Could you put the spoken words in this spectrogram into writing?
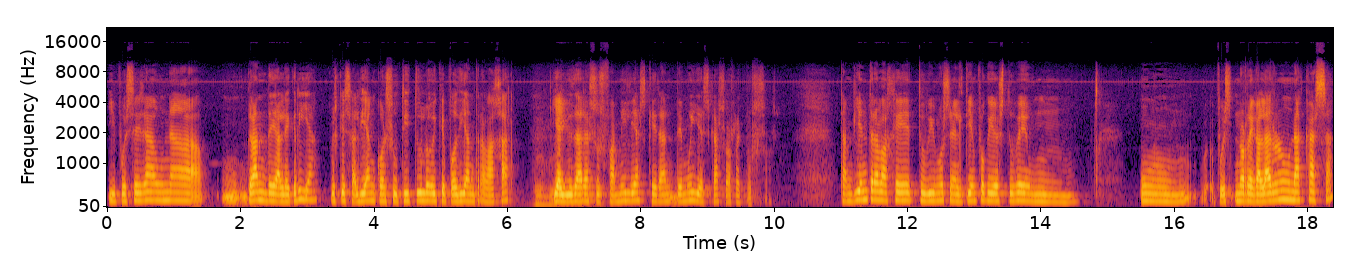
Y pues era una grande alegría pues que salían con su título y que podían trabajar y ayudar a sus familias que eran de muy escasos recursos. También trabajé, tuvimos en el tiempo que yo estuve un, pues nos regalaron una casa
